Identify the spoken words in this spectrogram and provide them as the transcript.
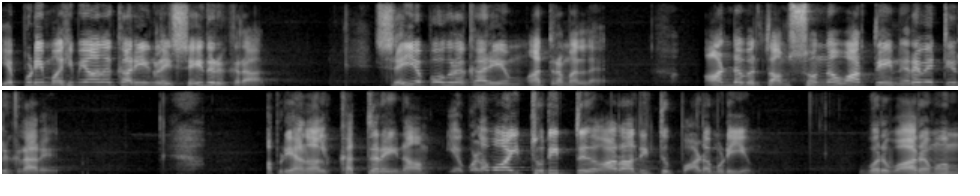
எப்படி மகிமையான காரியங்களை செய்திருக்கிறார்? செய்ய போகிற காரியம் மாத்திரமல்ல. ஆண்டவர் தாம் சொன்ன வார்த்தையை நிறைவேற்றி இருக்கிறாரே அப்படியானால் கத்தரை நாம் எவ்வளவாய் துதித்து ஆராதித்து பாட முடியும்? ஒவ்வொரு வாரமும்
